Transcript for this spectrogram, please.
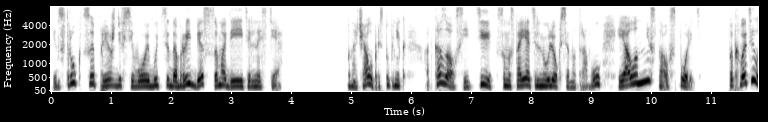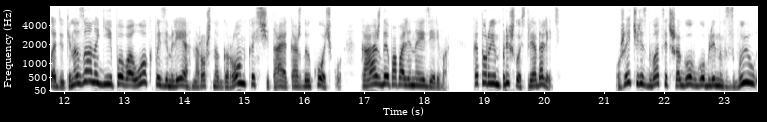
Инструкция прежде всего и будьте добры без самодеятельности. Поначалу преступник отказался идти, самостоятельно улегся на траву, и Аллан не стал спорить. Подхватил Адюкина за ноги и поволок по земле, нарочно громко считая каждую кочку, каждое поваленное дерево, которое им пришлось преодолеть. Уже через двадцать шагов гоблин взвыл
